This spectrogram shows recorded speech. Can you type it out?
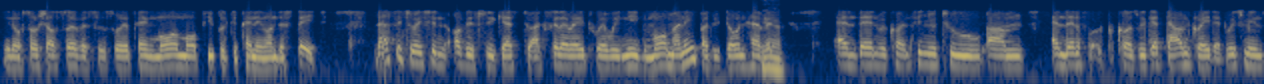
you know, social services, so we're paying more and more people depending on the state. That situation obviously gets to accelerate where we need more money, but we don't have Yeah. it and then we continue to, um, and then because we get downgraded, which means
